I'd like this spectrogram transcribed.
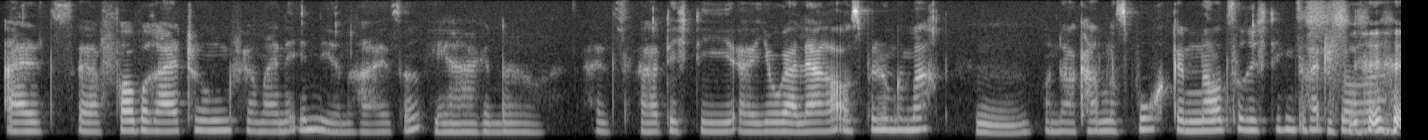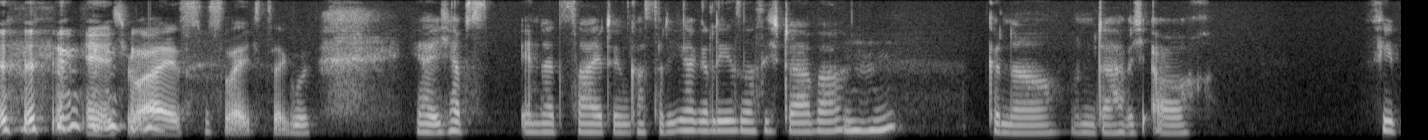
als äh, Vorbereitung für meine Indienreise. Ja, genau. Als hatte ich die äh, Yoga-Lehrerausbildung gemacht Hm. und da kam das Buch genau zur richtigen Zeit. Flora. ich weiß, das war echt sehr gut. Ja, ich habe es in der Zeit in Costa Rica gelesen, als ich da war. mhm. Genau. Und da habe ich auch viel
